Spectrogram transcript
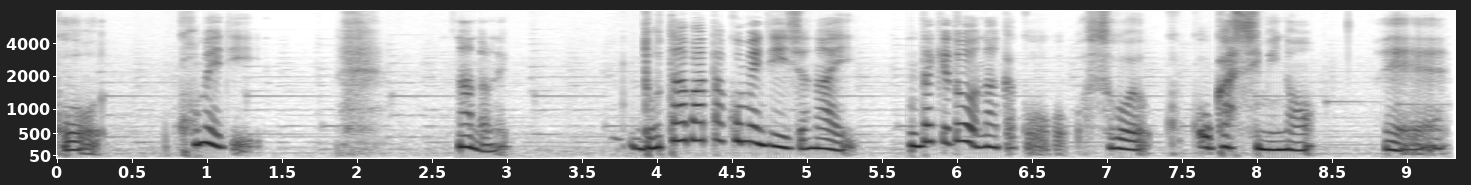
こうコメディなんだろうねドタバタコメディじゃないだけどなんかこうすごいおかしみの、えー、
